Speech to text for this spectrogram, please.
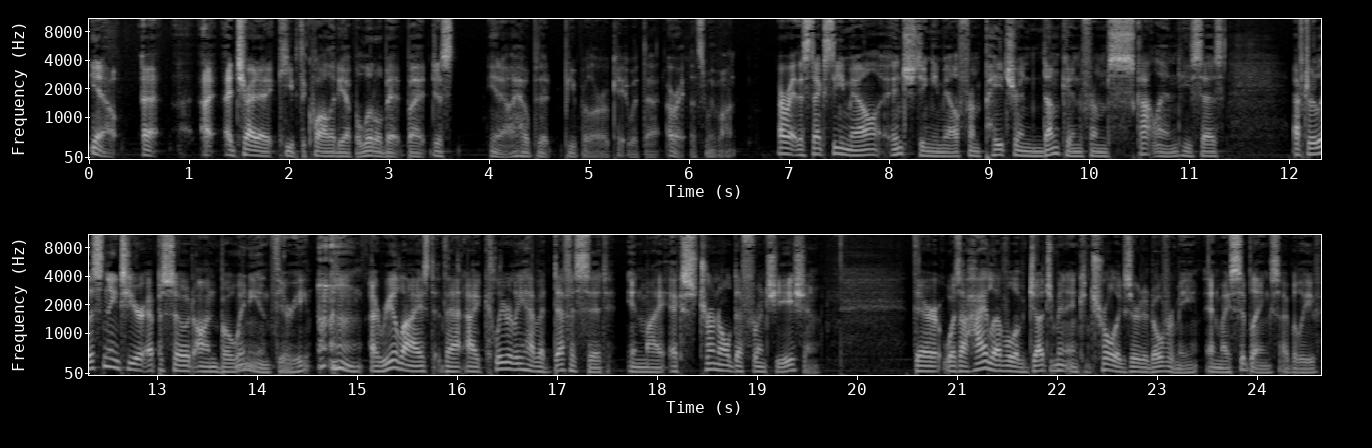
you know, uh, I, I, try to keep the quality up a little bit, but just, you know, I hope that people are okay with that. All right, let's move on. All right, this next email, interesting email from patron Duncan from Scotland. He says, after listening to your episode on Bowenian theory, I realized that I clearly have a deficit in my external differentiation. There was a high level of judgment and control exerted over me and my siblings, I believe,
